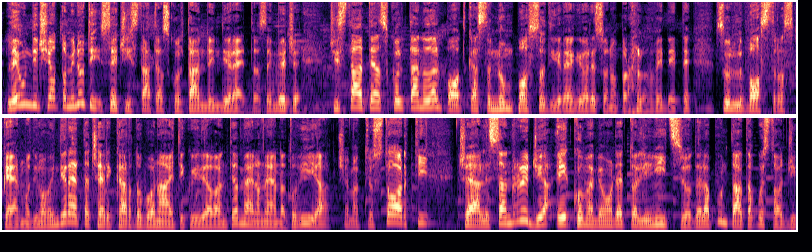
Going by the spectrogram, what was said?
Le 11.08 minuti se ci state ascoltando in diretta. Se invece ci state ascoltando dal podcast non posso dire che ore sono però lo vedete sul vostro schermo. Di nuovo in diretta c'è Riccardo Bonaiti qui davanti a me non è andato via. C'è Matteo Storti. c'è Alessandro Regia e come abbiamo detto all'inizio della puntata, quest'oggi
